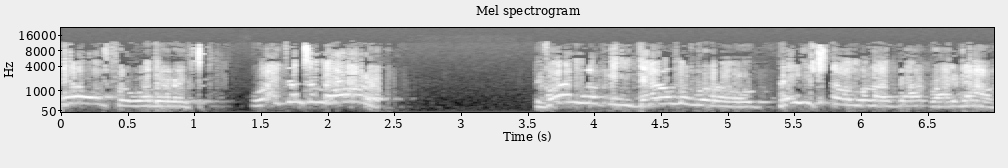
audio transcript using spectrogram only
health or whether it's, well, it doesn't matter. If I'm looking down the road based on what I've got right now,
